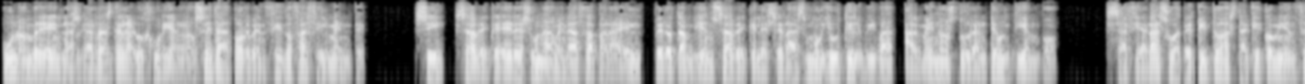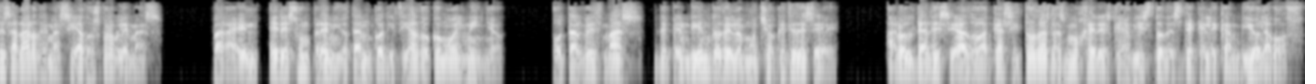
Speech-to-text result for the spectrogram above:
Un hombre en las garras de la lujuria no se da por vencido fácilmente. Sí, sabe que eres una amenaza para él, pero también sabe que le serás muy útil viva, al menos durante un tiempo. Saciará su apetito hasta que comiences a dar demasiados problemas. Para él, eres un premio tan codiciado como el niño. O tal vez más, dependiendo de lo mucho que te desee. Harold ha deseado a casi todas las mujeres que ha visto desde que le cambió la voz.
